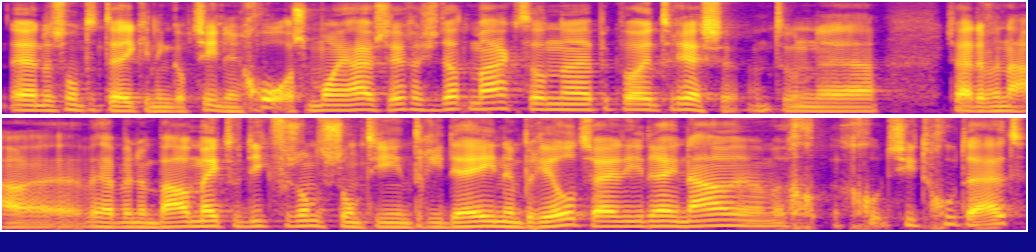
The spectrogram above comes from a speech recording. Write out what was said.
En er stond een tekening op te zien. En goh, is een mooi huis zeg. Als je dat maakt, dan uh, heb ik wel interesse. En toen uh, zeiden we, nou, we hebben een bouwmethodiek verzonnen. Stond hij in 3D in een bril. Zei iedereen, nou, goed, ziet goed uit.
